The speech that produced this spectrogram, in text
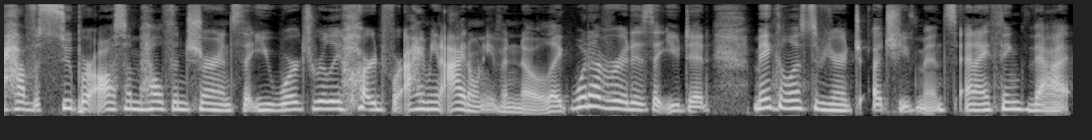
have a super awesome health insurance that you worked really hard for. I mean, I don't even know. Like whatever it is that you did, make a list of your achievements. And I think that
